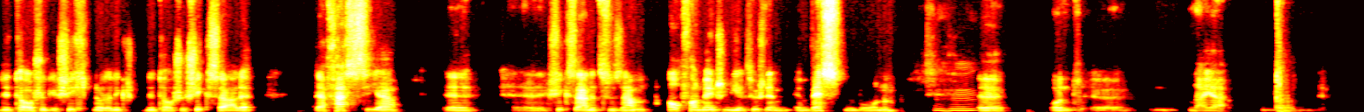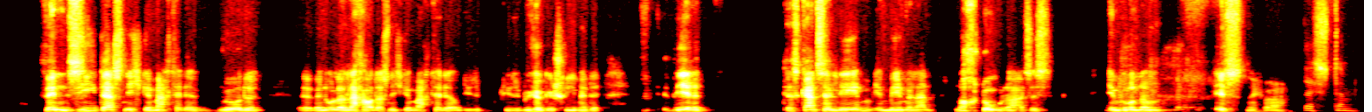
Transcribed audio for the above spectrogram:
Litauische Geschichten oder Lit Litauische Schicksale, da fasst sie ja äh, äh, Schicksale zusammen, auch von Menschen, die inzwischen im, im Westen wohnen. Mhm. Äh, und naja, wenn sie das nicht gemacht hätte, würde, wenn Ulla Lachau das nicht gemacht hätte und diese, diese Bücher geschrieben hätte, wäre das ganze Leben im Memeland noch dunkler, als es im Grunde ist, nicht wahr? Das stimmt.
